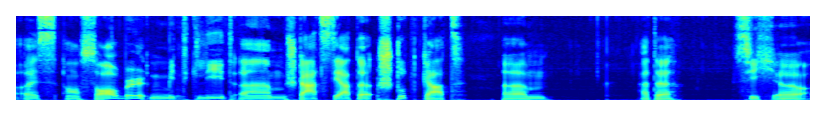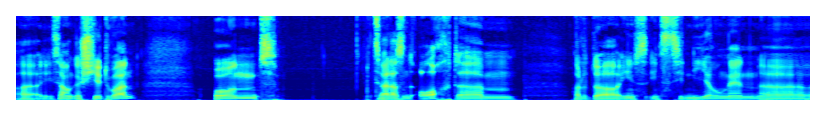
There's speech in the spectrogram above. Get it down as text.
als Ensemble-Mitglied am Staatstheater Stuttgart ähm, hat er sich äh, äh, ist er engagiert worden. Und 2008 ähm, hat er da Ins Inszenierungen äh,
